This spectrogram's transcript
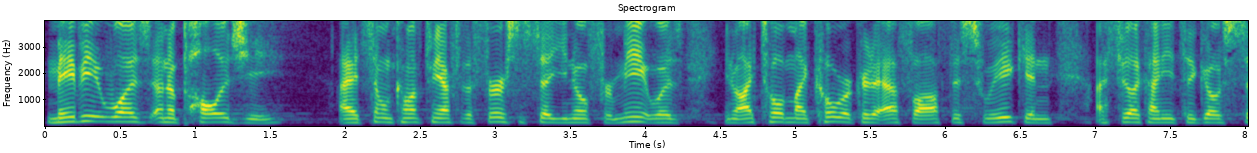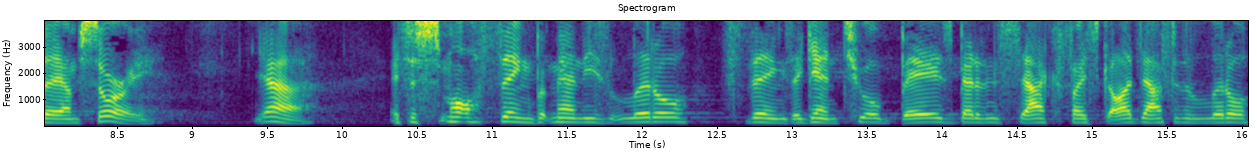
Maybe it was an apology I had someone come up to me after the first and say, you know, for me, it was, you know, I told my coworker to F off this week, and I feel like I need to go say, I'm sorry. Yeah, it's a small thing, but man, these little things, again, to obey is better than sacrifice. God's after the little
